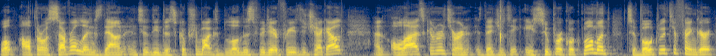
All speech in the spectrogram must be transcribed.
well, I'll throw several links down into the description box below this video for you to check out. And all I ask in return is that you take a super quick moment to vote with your finger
